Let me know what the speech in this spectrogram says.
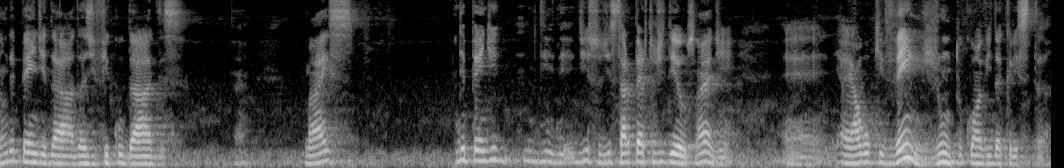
não depende da, das dificuldades, né? mas depende de, de, disso, de estar perto de Deus, né? De, é, é algo que vem junto com a vida cristã.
